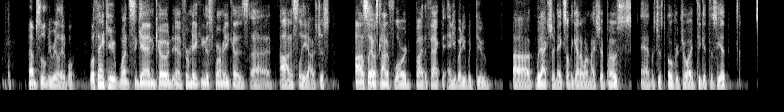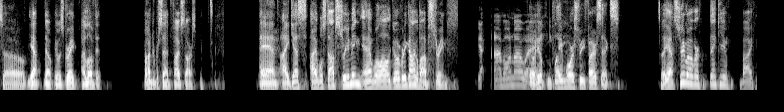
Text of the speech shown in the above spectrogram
Absolutely relatable. Well, thank you once again, Code, uh, for making this for me. Because uh, honestly, I was just honestly, I was kind of floored by the fact that anybody would do uh, would actually make something out of one of my shit posts, and was just overjoyed to get to see it. So yeah, no, it was great. I loved it. 100 percent, five stars. And I guess I will stop streaming, and we'll all go over to Gogglebob's stream. yeah, I'm on my way. So he'll play more Street Fighter Six. So yeah, stream over. Thank you. Bye.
